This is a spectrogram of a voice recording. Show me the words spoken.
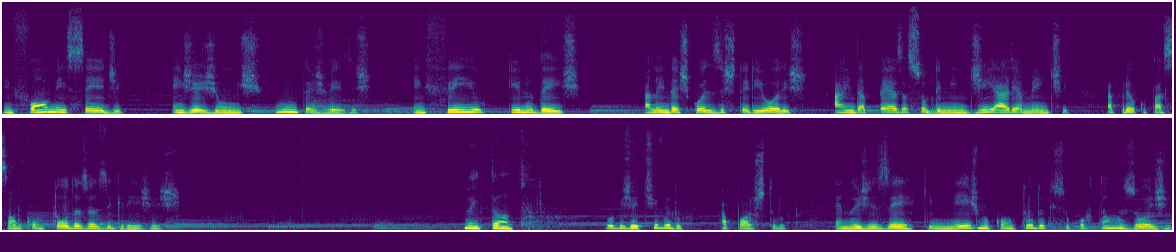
em fome e sede, em jejuns muitas vezes, em frio e nudez. Além das coisas exteriores, ainda pesa sobre mim diariamente a preocupação com todas as igrejas. No entanto, o objetivo do apóstolo é nos dizer que, mesmo com tudo o que suportamos hoje,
